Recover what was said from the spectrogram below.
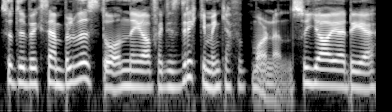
Så typ exempelvis då när jag faktiskt dricker min kaffe på morgonen så gör jag det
